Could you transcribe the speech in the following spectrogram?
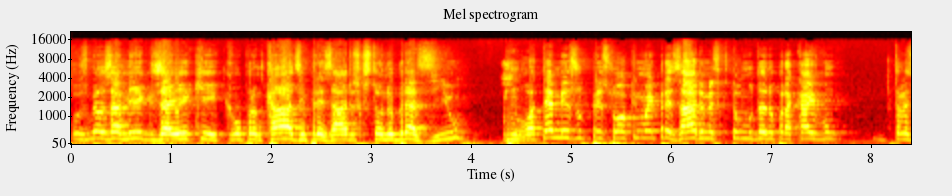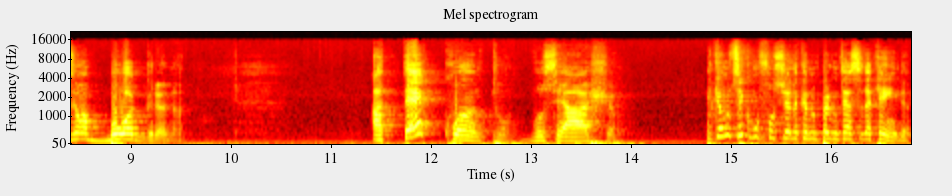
os meus amigos aí que compram casas, empresários que estão no Brasil, Sim. ou até mesmo o pessoal que não é empresário, mas que estão mudando para cá e vão trazer uma boa grana. Até quanto você acha? Porque eu não sei como funciona, que eu não perguntei essa daqui ainda.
